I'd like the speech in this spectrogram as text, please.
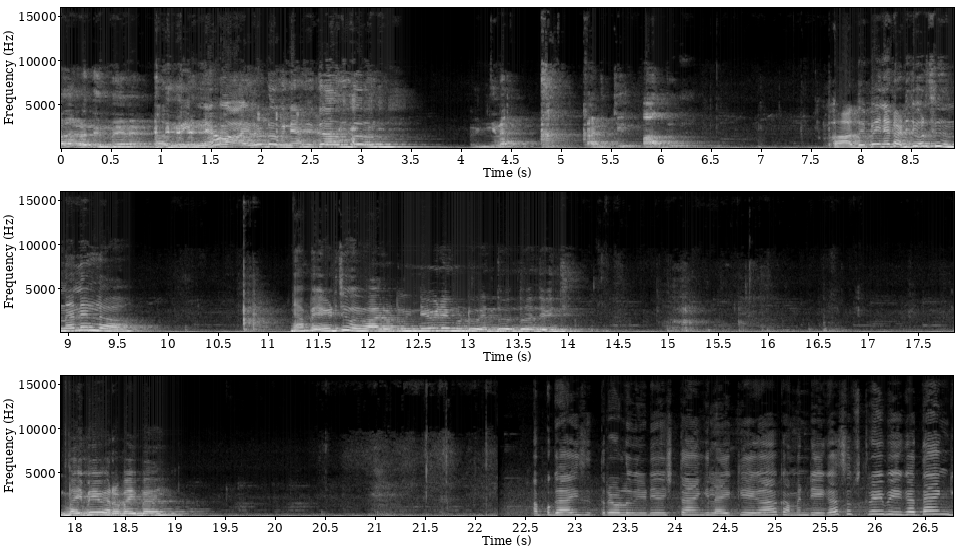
അതങ്ങനെ തിന്നേനെ പിന്നെ വായിലോട്ടോ ഞാൻ എന്തോ? ഇങ്ങനെ അത് പാത്തു. ഇപ്പൊ എന്നെ കടിച്ചു കുറച്ച് തിന്നാനല്ലോ? ഞാൻ പേടിച്ചു പോയി വായിലോട്ട്. പിന്നെ പിന്നെ കൊണ്ടുപോയി? എന്തോ എന്തോ ചോദിച്ചു. ബൈ ബൈ പറ ബൈ ബൈ അപ്പോൾ ഗായ്സ് ഇത്രയുള്ള വീഡിയോ ഇഷ്ടമായെങ്കിൽ ലൈക്ക് ചെയ്യുക കമന്റ് ചെയ്യുക സബ്സ്ക്രൈബ് ചെയ്യുക. താങ്ക്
